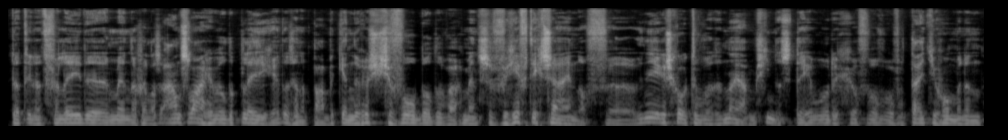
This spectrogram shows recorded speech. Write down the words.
dat in het verleden men nog wel eens aanslagen wilde plegen. Er zijn een paar bekende Russische voorbeelden waar mensen vergiftigd zijn of neergeschoten worden. Nou ja, misschien dat ze tegenwoordig of, of over een tijdje gewoon met een,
